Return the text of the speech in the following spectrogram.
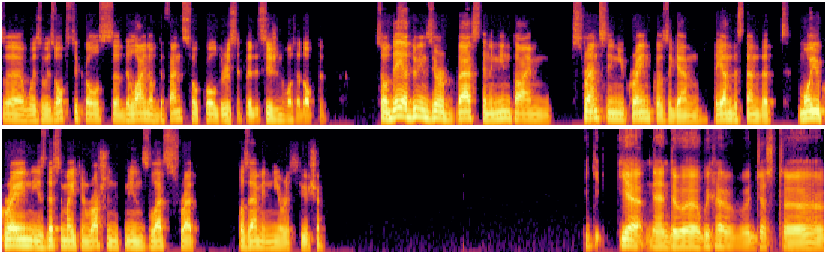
uh, with with obstacles. Uh, the line of defense, so called, recently decision was adopted. So they are doing their best in the meantime, strengthening Ukraine because again they understand that more Ukraine is decimating Russian, it means less threat for them in nearest future. Yeah, and uh, we have just uh,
